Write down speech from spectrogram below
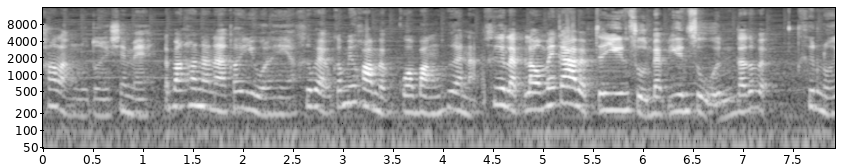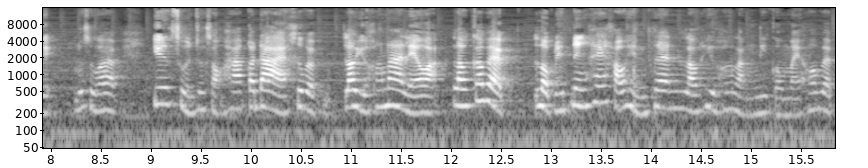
ข้างหลังหนูตรงนี้ใช่ไหมแล้วบางท่อนนานาก็อยู่อะไรเงี้ยคือแบบก็มีความแบบกลัวบังเพื่อนอะคือแบบเราไม่กล้าแบบจะยืนศูนย์แบบยืนศูนย์แล้วก็แบบ คือหนูรู้สึกว่าแบบยืน0.25 ก็ได้ คือแบบเราอยู่ข้างหน้าแล้วอะเราก็แบบหลบนิดนึงให้เขาเห็นเพื่อนเราที่อยู่ข้างหลังดีกว่าไหมเพราะแบบ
